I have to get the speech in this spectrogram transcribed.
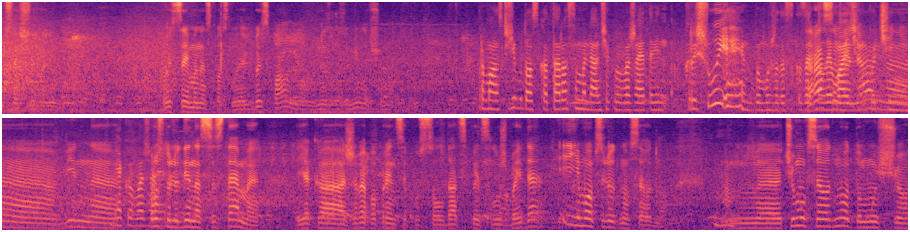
і все, що горіло. Ось це й мене спасло. Якби спав, ну не зрозуміло, що могло бути. Роман, скажіть, будь ласка, Тарас Омелян, як ви вважаєте, він кришує, якби можна так сказати, Тарас Наливайченко чи ні? е, він е, Як ви вважаєте? просто людина з системи, яка живе по принципу солдат спецслужба йде, і йому абсолютно все одно. Е, Чому все одно? Тому що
